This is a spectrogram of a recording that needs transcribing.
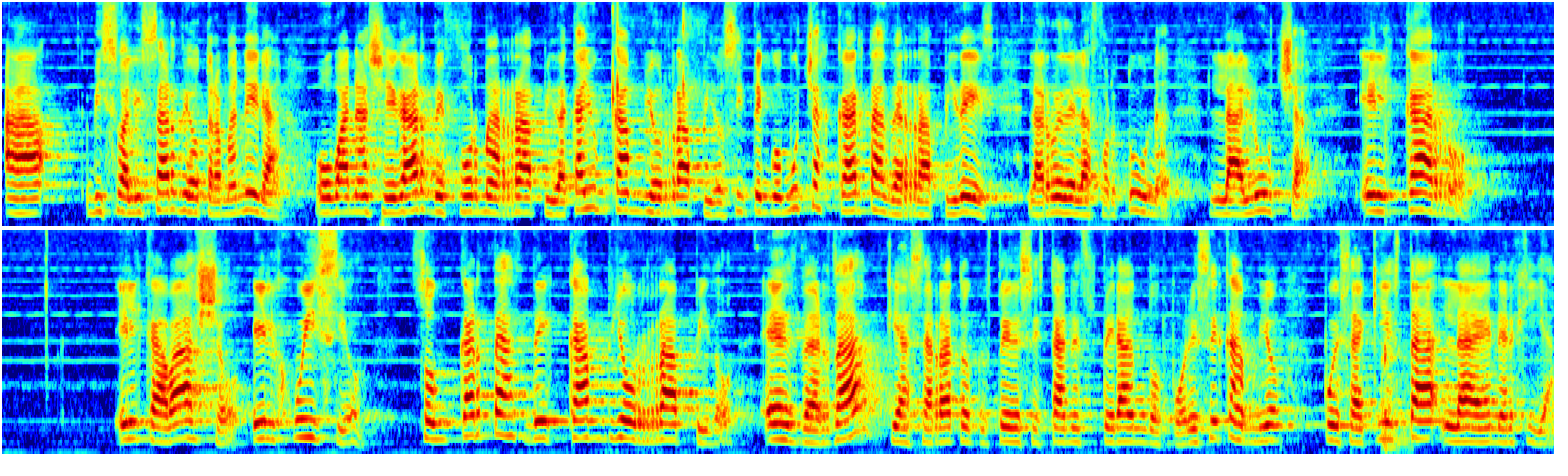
a visualizar de otra manera o van a llegar de forma rápida. Acá hay un cambio rápido, sí, tengo muchas cartas de rapidez, la rueda de la fortuna, la lucha, el carro, el caballo, el juicio. Son cartas de cambio rápido. Es verdad que hace rato que ustedes están esperando por ese cambio, pues aquí está la energía.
